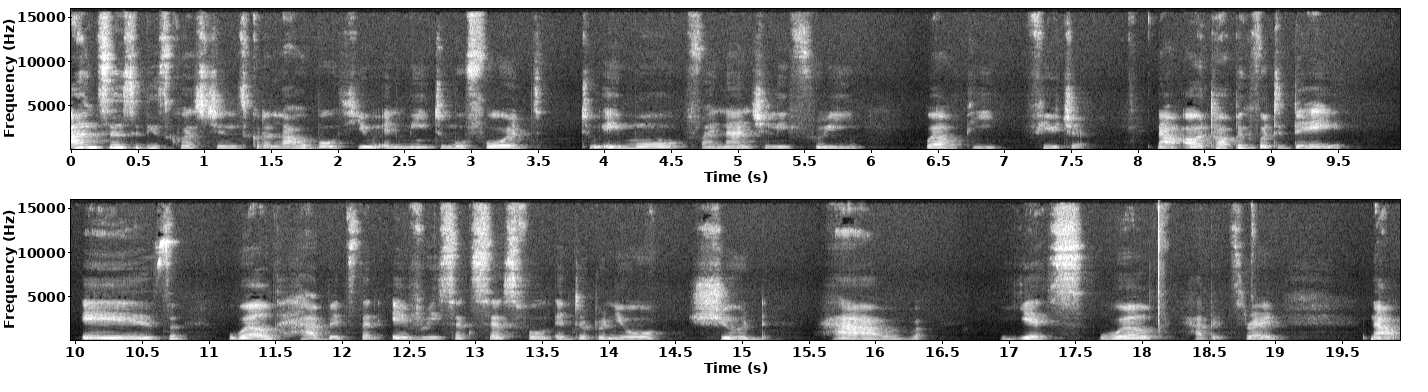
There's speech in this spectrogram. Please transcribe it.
Answers to these questions could allow both you and me to move forward to a more financially free, wealthy future. Now, our topic for today is wealth habits that every successful entrepreneur should have. Yes, wealth habits, right? Now,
